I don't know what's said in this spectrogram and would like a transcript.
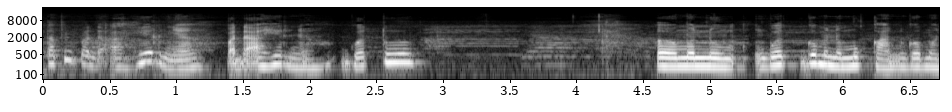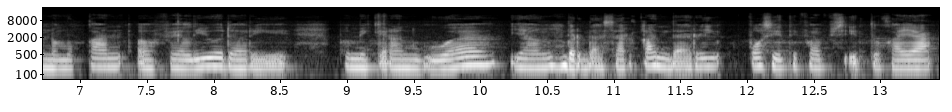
Tapi pada akhirnya pada akhirnya gue tuh uh, menem gue gue menemukan gue menemukan uh, value dari pemikiran gue yang berdasarkan dari positive vibes itu. Kayak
